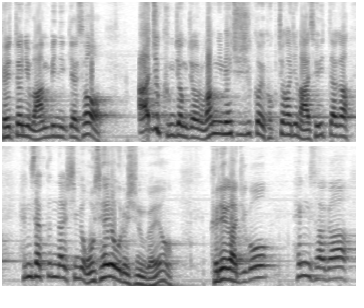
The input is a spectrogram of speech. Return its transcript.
그랬더니 왕비님께서 아주 긍정적으로 왕님이 해주실 거예요. 걱정하지 마세요. 이따가 행사 끝나시면 오세요. 그러시는 거예요. 그래가지고 행사가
